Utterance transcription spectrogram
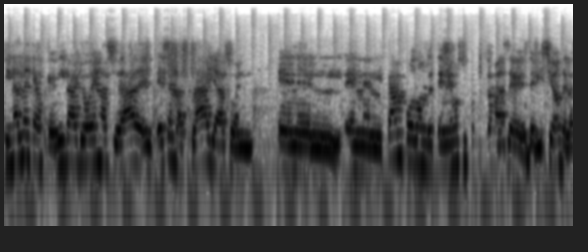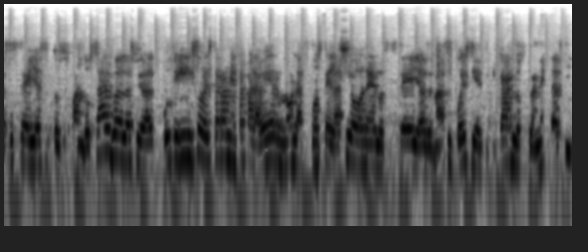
finalmente, aunque viva yo en la ciudad, es en las playas o en, en, el, en el campo donde tenemos un poquito más de, de, visión de las estrellas. Entonces, cuando salgo de la ciudad, utilizo esta herramienta para ver ¿no? las constelaciones, las estrellas, demás, y puedes identificar los planetas y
